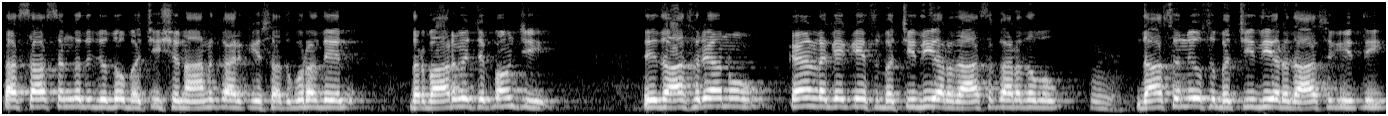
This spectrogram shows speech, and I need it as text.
ਤਾਂ ਸਾਧ ਸੰਗਤ ਜਦੋਂ ਬੱਚੀ ਇਸ਼ਨਾਨ ਕਰਕੇ ਸਤਿਗੁਰਾਂ ਦੇ ਦਰਬਾਰ ਵਿੱਚ ਪਹੁੰਚੀ ਤੇ ਦਾਸਰਿਆਂ ਨੂੰ ਕਹਿਣ ਲੱਗੇ ਕਿ ਇਸ ਬੱਚੀ ਦੀ ਅਰਦਾਸ ਕਰ ਦਵੋ। ਦਾਸ ਨੇ ਉਸ ਬੱਚੀ ਦੀ ਅਰਦਾਸ ਕੀਤੀ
